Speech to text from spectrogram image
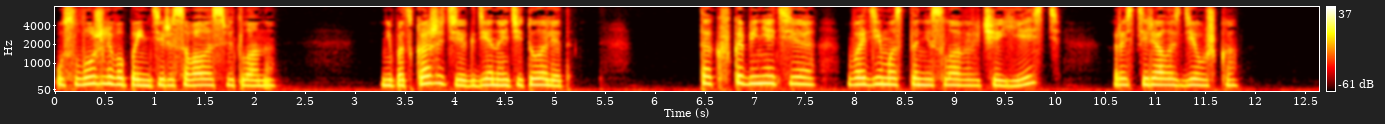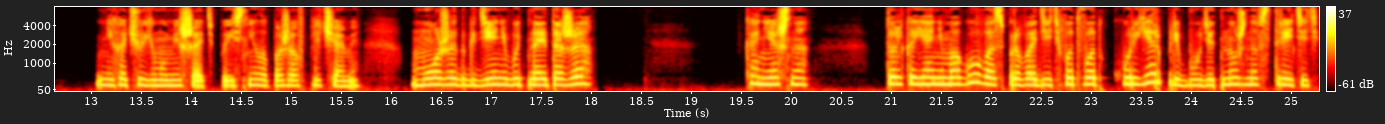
Услужливо поинтересовалась Светлана. «Не подскажете, где найти туалет?» «Так в кабинете Вадима Станиславовича есть?» — растерялась девушка. «Не хочу ему мешать», — пояснила, пожав плечами. «Может, где-нибудь на этаже?» «Конечно. Только я не могу вас проводить. Вот-вот курьер прибудет, нужно встретить.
